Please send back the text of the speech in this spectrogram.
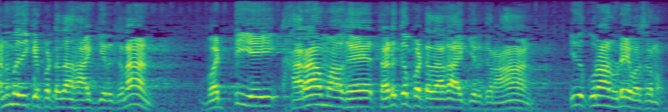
அனுமதிக்கப்பட்டதாக ஆக்கியிருக்கிறான் வட்டியை ஹராமாக தடுக்கப்பட்டதாக ஆக்கியிருக்கிறான். இது குரானுடைய வசனம்.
